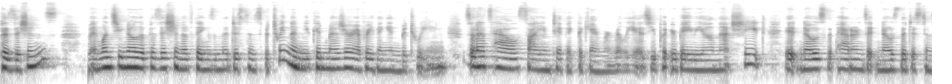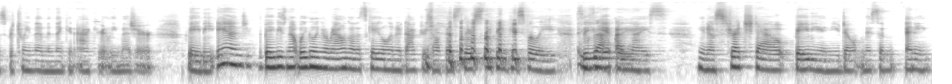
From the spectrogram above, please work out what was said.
positions and once you know the position of things and the distance between them, you can measure everything in between. So that's how scientific the camera really is. You put your baby on that sheet, it knows the patterns, it knows the distance between them, and then can accurately measure baby. And the baby's not wiggling around on a scale in a doctor's office. They're sleeping peacefully. So exactly. you get a nice you know, stretched out baby and you don't miss any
